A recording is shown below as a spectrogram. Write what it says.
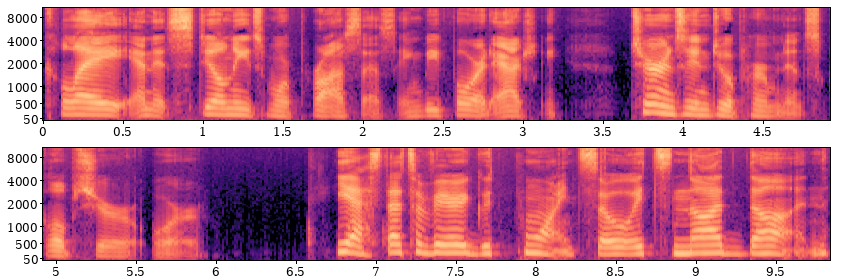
clay and it still needs more processing before it actually turns into a permanent sculpture or Yes, that's a very good point. So it's not done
